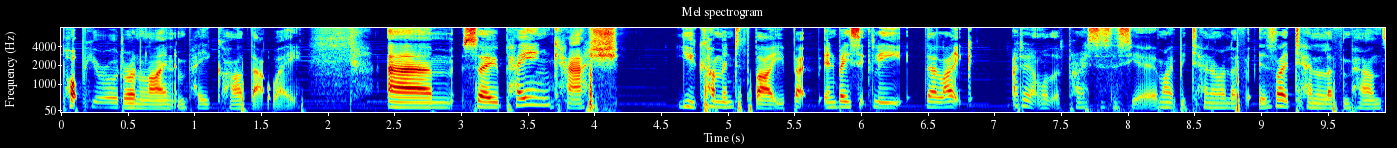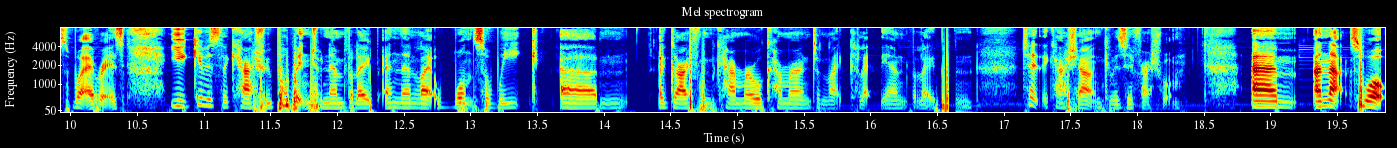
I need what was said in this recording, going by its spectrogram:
pop your order online and pay card that way. Um, so paying cash, you come into the bar, you and basically they're like I don't know what the price is this year. It might be 10 or 11. It's like 10, 11 pounds, whatever it is. You give us the cash, we pop it into an envelope, and then, like, once a week, um, a guy from CAMRA will come around and, like, collect the envelope and take the cash out and give us a fresh one. Um, and that's what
